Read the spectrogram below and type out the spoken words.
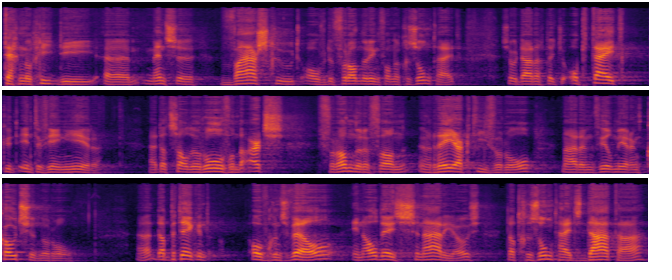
technologie die uh, mensen waarschuwt over de verandering van hun gezondheid, zodanig dat je op tijd kunt interveneren. Uh, dat zal de rol van de arts veranderen van een reactieve rol naar een veel meer een coachende rol. Uh, dat betekent overigens wel in al deze scenario's dat gezondheidsdata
